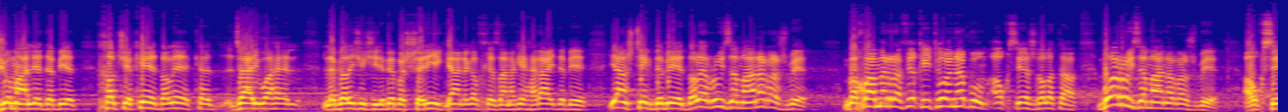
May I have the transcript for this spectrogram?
جۆمان لێ دەبێت خەڵچێکەیە دەڵێ کە جاری وهل لەگەڵیشێکی دەبێ بە شەریک یان لەگەڵ خێزانەکەی هەرای دەبێ یان شتێک دەبێت دەڵێ ڕووی زمانە ڕژ ڕەش بێ بەخوا من ڕەفیقی تۆ نەبووم ئەو قسێش غڵەتە بۆ ڕووی زمانە ڕەش بێ ئەو قسێ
